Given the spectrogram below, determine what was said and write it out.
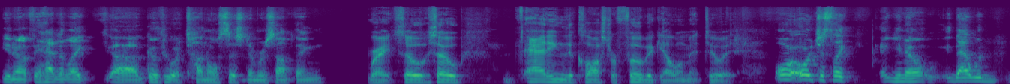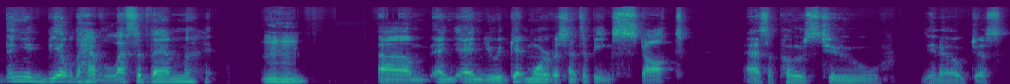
You know, if they had to like uh, go through a tunnel system or something, Right. So, so adding the claustrophobic element to it. Or or just like you know that would then you'd be able to have less of them, hmm um, and and you would get more of a sense of being stalked as opposed to you know just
